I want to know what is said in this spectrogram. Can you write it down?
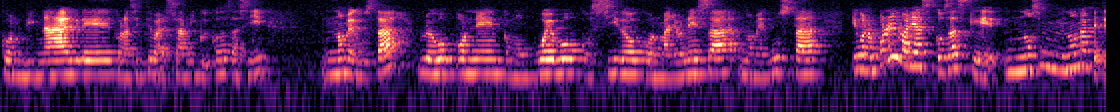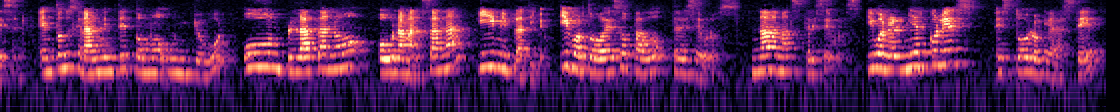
con vinagre, con aceite balsámico y cosas así no me gusta. Luego ponen como huevo cocido con mayonesa, no me gusta. Y bueno, ponen varias cosas que no, no me apetecen. Entonces generalmente tomo un yogur, un plátano o una manzana y mi platillo. Y por todo eso pago 3 euros. Nada más 3 euros. Y bueno, el miércoles es todo lo que gasté.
